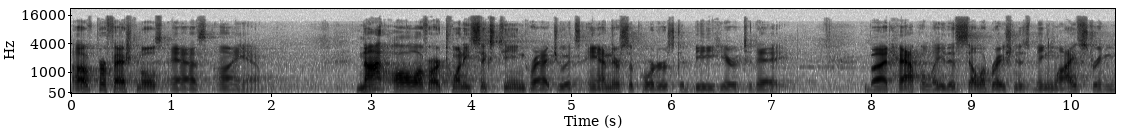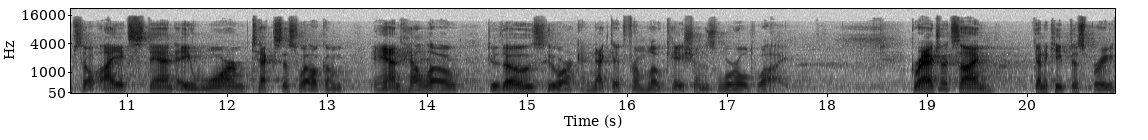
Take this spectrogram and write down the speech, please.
of professionals as I am. Not all of our 2016 graduates and their supporters could be here today, but happily this celebration is being live streamed, so I extend a warm Texas welcome and hello to those who are connected from locations worldwide. Graduates, I'm going to keep this brief.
